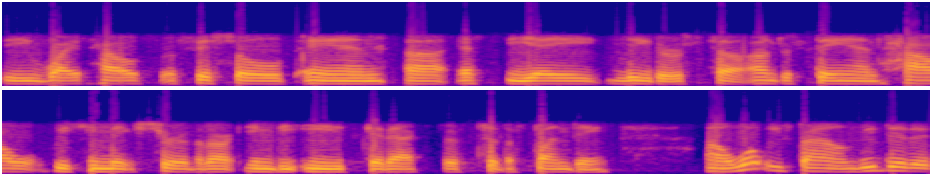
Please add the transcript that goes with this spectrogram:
the White House officials and uh, SBA leaders to understand how we can make sure that our MBEs get access to the funding. Uh, what we found, we did a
